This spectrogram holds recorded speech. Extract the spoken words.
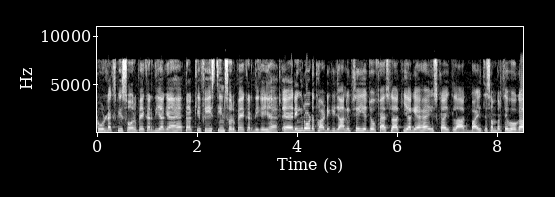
टूल टैक्स भी सौ रुपए कर दिया गया है। ट्रक की फ़ीस तीन सौ रुपए कर दी गई है। रिंग रोड अथॉरिटी की जानब से ये जो फैसला किया गया है, इसका इतलाक बाईस दिसंबर से होगा।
